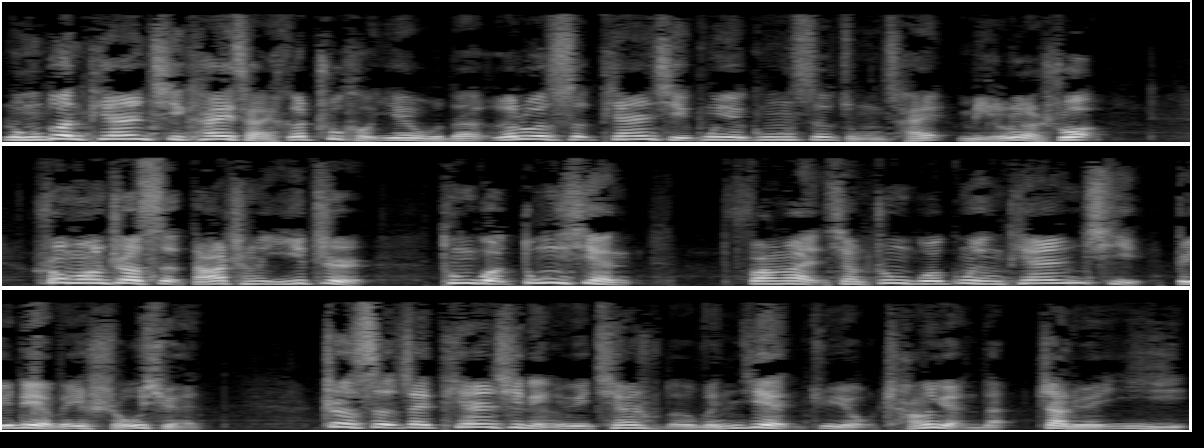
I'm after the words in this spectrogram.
垄断天然气开采和出口业务的俄罗斯天然气工业公司总裁米勒说：“双方这次达成一致，通过东线方案向中国供应天然气被列为首选。这次在天然气领域签署的文件具有长远的战略意义，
